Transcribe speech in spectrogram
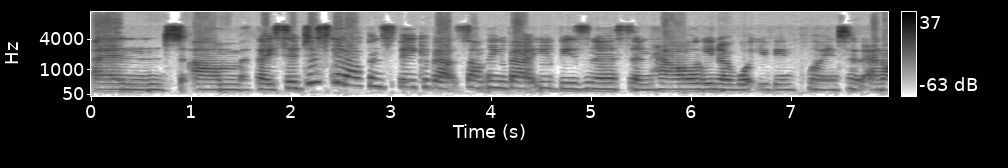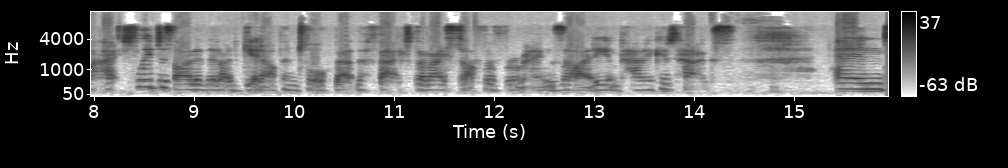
and um, they said just get up and speak about something about your business and how you know what you've implemented and i actually decided that i'd get up and talk about the fact that i suffer from anxiety and panic attacks. And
